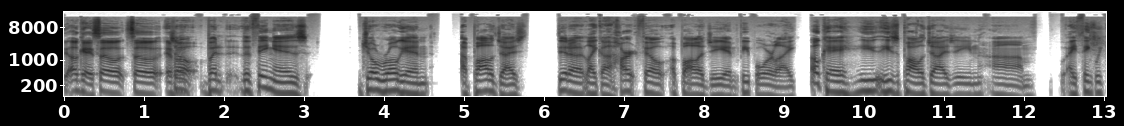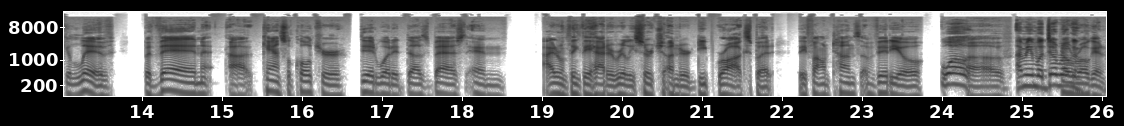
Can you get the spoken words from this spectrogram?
Okay, so so so, I'm- but the thing is, Joe Rogan apologized, did a like a heartfelt apology, and people were like, "Okay, he, he's apologizing. Um, I think we can live." But then uh, cancel culture did what it does best, and I don't think they had to really search under deep rocks, but they found tons of video. Well, of I mean, with Joe Rogan, Joe Rogan,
